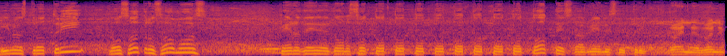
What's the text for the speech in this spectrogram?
y nuestro tri, nosotros somos pierde dos totototototototes también este tri. Duele, duele.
